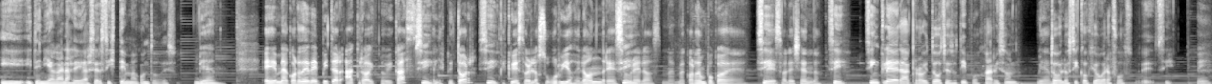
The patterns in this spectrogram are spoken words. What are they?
y, y tenía ganas de hacer sistema con todo eso. Bien. Eh, me acordé de Peter Ackroyd, ¿lo ubicás? Sí. El escritor Sí, que escribe sobre los suburbios de Londres, Sí. sobre los... Me, me acordé un poco de, Sí. de eso leyendo. sí. Sinclair, Ackroyd, todos esos tipos, Harrison, Bien. todos los psicogeógrafos, eh, sí. sí.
